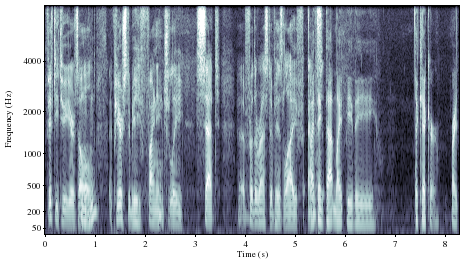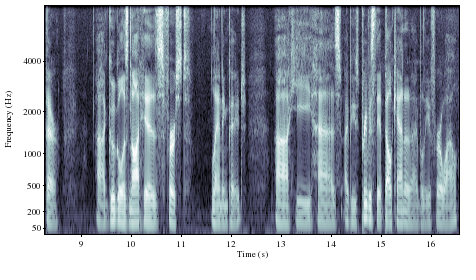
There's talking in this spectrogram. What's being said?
52 years old, mm-hmm. appears to be financially set uh, for the rest of his life. I think that might be the the kicker right there. Uh, Google is not his first landing page. Uh, he has, he was previously at Bell Canada, I believe, for a while.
